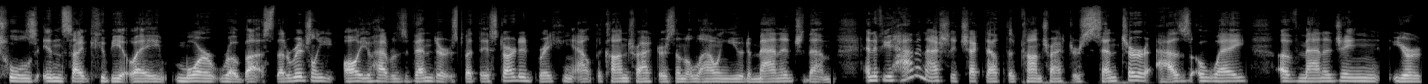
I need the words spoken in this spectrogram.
tools inside QBOA more robust. That originally all you had was vendors, but they started breaking out the contractors and allowing you to manage them. And if you haven't actually checked out the contractors center as a way of managing your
